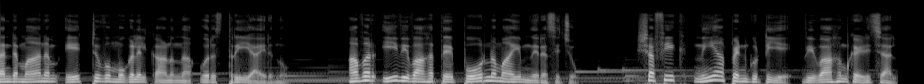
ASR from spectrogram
തന്റെ മാനം ഏറ്റവും മുകളിൽ കാണുന്ന ഒരു സ്ത്രീയായിരുന്നു. അവർ ഈ വിവാഹത്തെ പൂർണമായും നിരസിച്ചു. ഷഫീഖ് നീ ആ പെൺകുട്ടിയെ വിവാഹം കഴിച്ചാൽ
